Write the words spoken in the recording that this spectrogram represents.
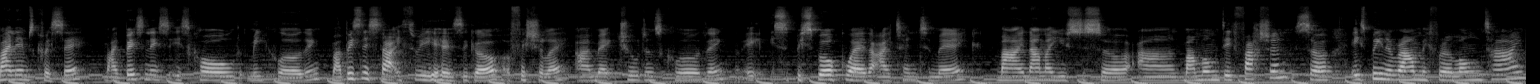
My name's Krissie. My business is called Me Clothing. My business started three years ago, officially. I make children's clothing. It's bespoke wear that I tend to make. My nana used to sew and my mum did fashion, so it's been around me for a long time.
